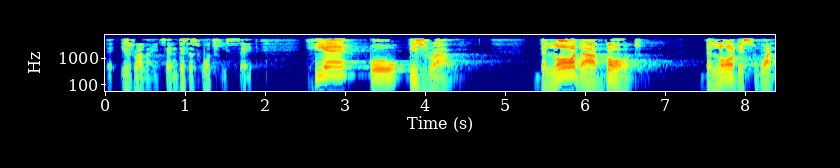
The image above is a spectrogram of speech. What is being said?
the Israelites. And this is what he said. Hear, O Israel, the Lord our God, the Lord is one.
